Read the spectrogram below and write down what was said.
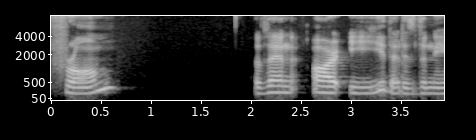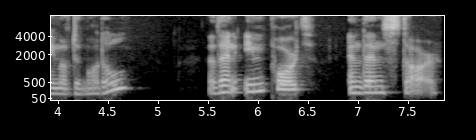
from then RE, that is the name of the model, then import, and then star.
